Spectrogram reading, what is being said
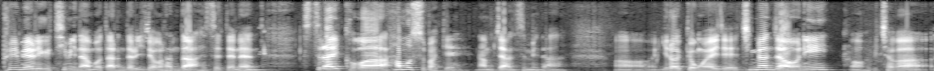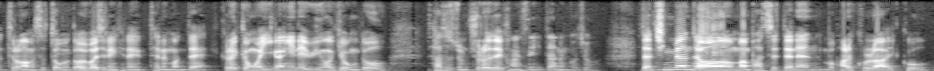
프리미어리그 팀이나 뭐 다른 데로 이적을 한다 했을 때는 스트라이커가 하무스밖에 남지 않습니다. 어 이럴 경우에 이제 측면 자원이 어 흡이차가 들어가면서 좀 넓어지는 게 되는 건데 그럴 경우에 이강인의 윙어 기용도 다소 좀 줄어들 가능성이 있다는 거죠. 일단 측면 자원만 봤을 때는 뭐 바르콜라 있고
